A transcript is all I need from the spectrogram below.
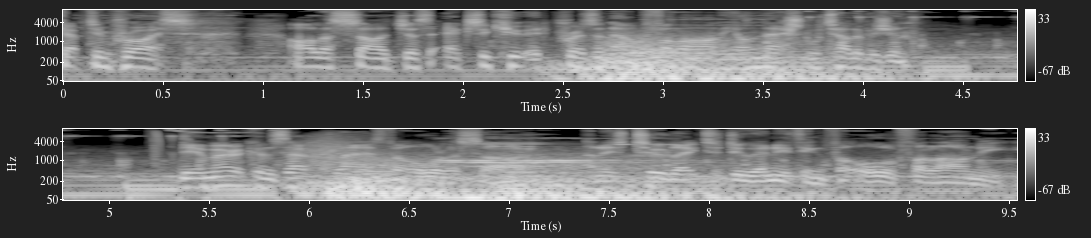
Captain Price, Al-Assad just executed President al-Fulani on national television. The Americans have plans for Al-Assad, and it's too late to do anything for al-Fulani.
